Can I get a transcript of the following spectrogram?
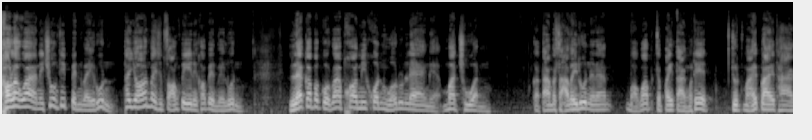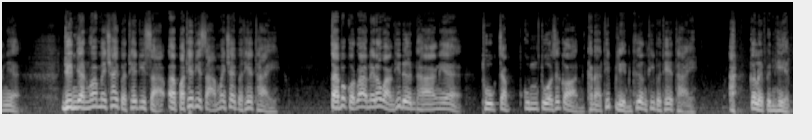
เขาเล่าว่าในช่วงที่เป็นวัยรุ่น ถ้าย้อนไป 12 ปีเนี่ยเขาเป็นวัยรุ่น และก็ปรากฏว่าพอมีคนหัวรุนแรงเนี่ยมาชวน ก็ตามภาษาวัยรุ่นนะนะบอกว่าจะไปต่างประเทศ จุดหมายปลายทางเนี่ยยืนยันว่าไม่ใช่ประเทศที่สามประเทศที่สามไม่ใช่ประเทศไทย แต่ปรากฏว่าในระหว่างที่เดินทางเนี่ยถูกจับกลุ่มตัวซะก่อน ขณะที่เปลี่ยนเครื่องที่ประเทศไทยอะก็เลยเป็นเหตุ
